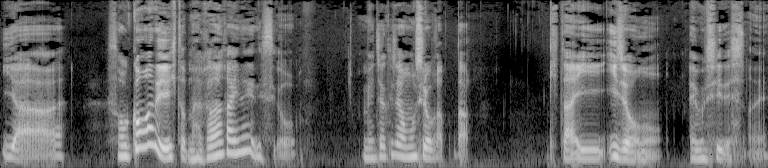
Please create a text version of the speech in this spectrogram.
いやー、そこまで言う人なかなかいないですよ。めちゃくちゃ面白かった。期待以上の MC でしたね。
